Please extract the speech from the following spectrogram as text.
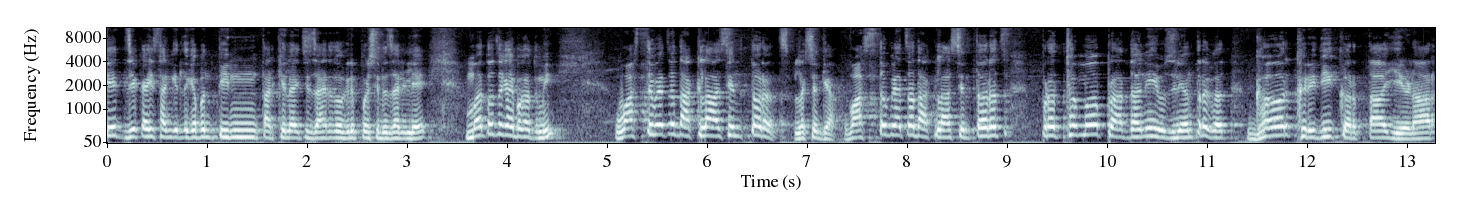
ते जे काही सांगितलं की आपण तीन तारखेला याची जाहिरात वगैरे प्रसिद्ध झालेली आहे. महत्त्वाचं काय बघा तुम्ही? वास्तव्याचा दाखला असेल तरच लक्षात घ्या वास्तव्याचा दाखला असेल तरच प्रथम प्राधान्य योजनेअंतर्गत घर खरेदी करता येणार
